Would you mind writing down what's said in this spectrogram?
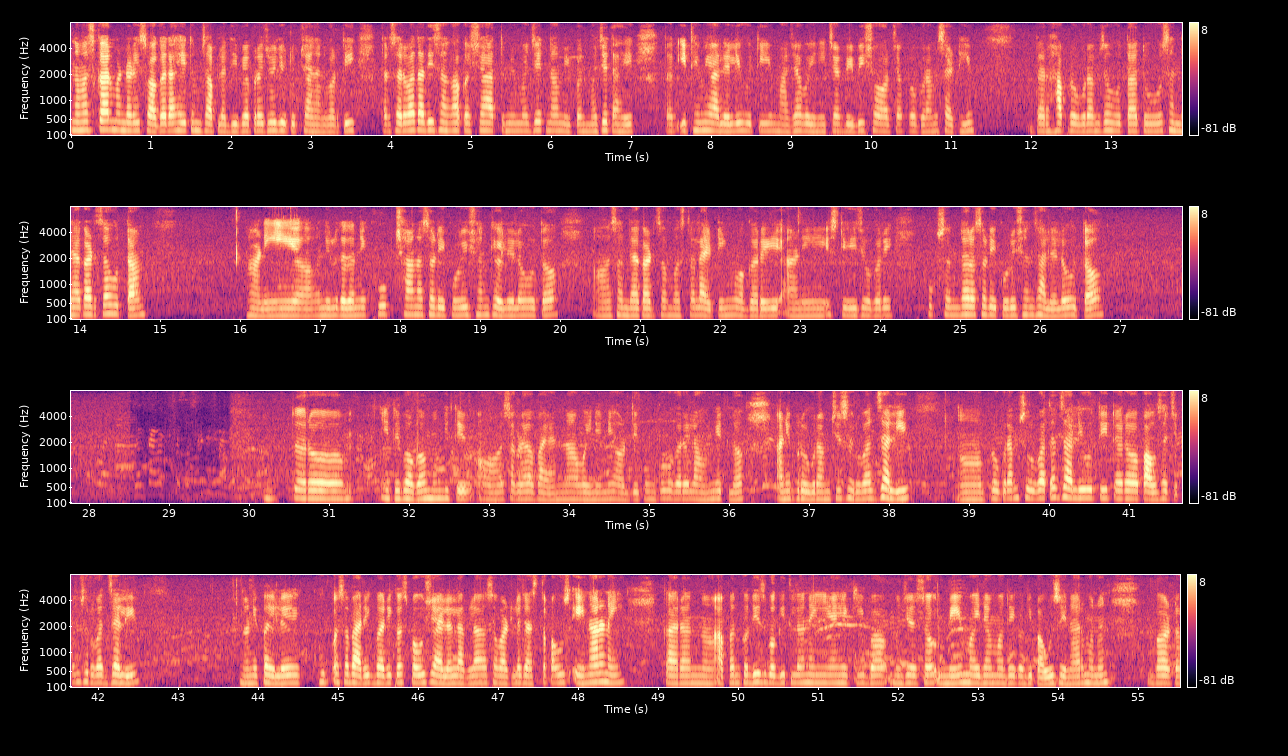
नमस्कार मंडळी स्वागत आहे तुमचं आपल्या दिव्या प्रज्वल यूट्यूब चॅनलवरती तर सर्वात आधी सांगा कशा आहात? तुम्ही मजेत ना? मी पण मजेत आहे. तर इथे मी आलेली होती माझ्या बहिणीच्या बेबी शॉवरच्या प्रोग्रामसाठी तर हा प्रोग्राम जो होता तो संध्याकाळचा होता. आणि निलूदादांनी खूप छान असं डेकोरेशन केलेलं होतं. संध्याकाळचं मस्त लायटिंग वगैरे आणि स्टेज वगैरे खूप सुंदर असं डेकोरेशन झालेलं होतं. तर इथे बघा मग इथे सगळ्या बायांना वहिनींनी अर्धी कुंकू वगैरे लावून घेतलं आणि प्रोग्रामची सुरुवात झाली. प्रोग्राम सुरुवातच झाली होती तर पावसाची पण सुरुवात झाली. आणि पहिले खूप असं बारीक बारीकच पाऊस यायला लागला. असं वाटलं जास्त पाऊस येणार नाही. कारण आपण कधीच बघितलं नाही आहे की बा म्हणजे असं मे महिन्यामध्ये कधी पाऊस येणार म्हणून. बट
